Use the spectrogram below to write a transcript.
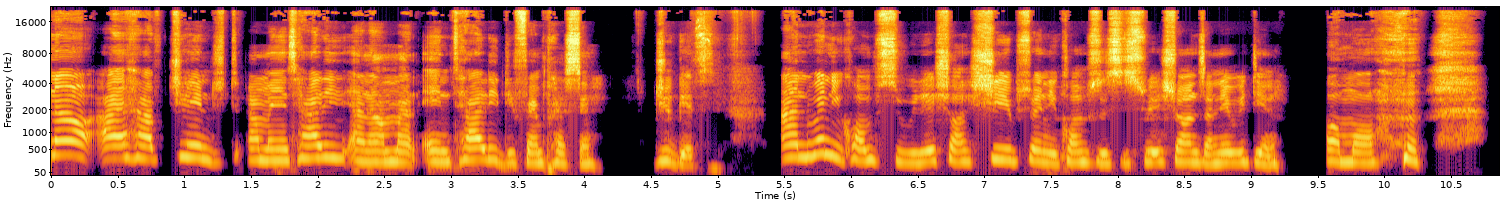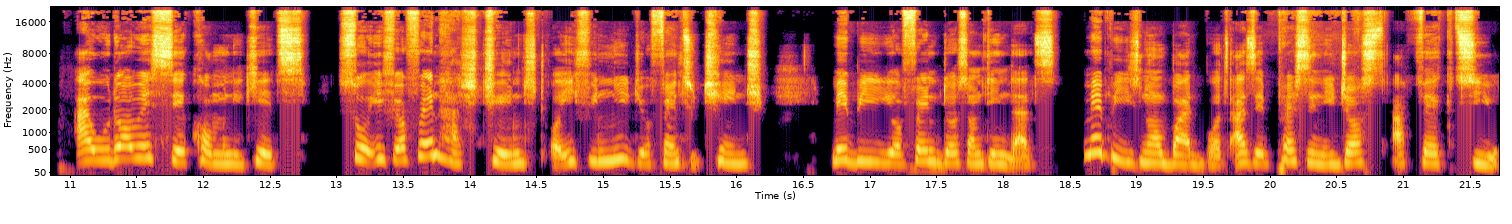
now I have changed. I'm entirely and I'm an entirely different person. Do you get? And when it comes to relationships, when it comes to situations and everything, um, uh, I would always say communicate. So if your friend has changed, or if you need your friend to change, maybe your friend does something that maybe is not bad, but as a person, it just affects you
